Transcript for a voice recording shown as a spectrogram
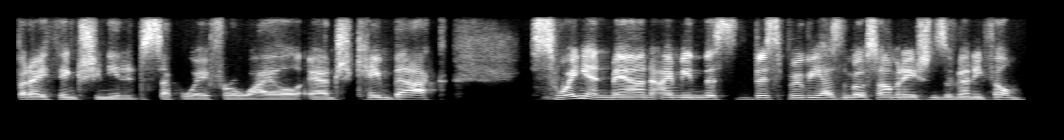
But I think she needed to step away for a while and she came back swinging, man. I mean, this this movie has the most nominations of any film.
